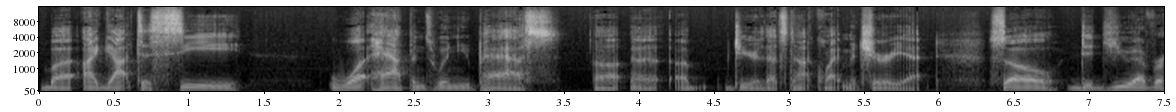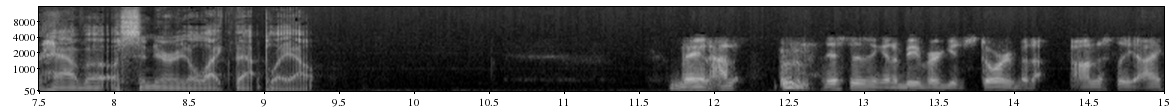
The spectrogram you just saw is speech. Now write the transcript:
but I got to see what happens when you pass uh, a, a, deer that's not quite mature yet. So, did you ever have a, a scenario like that play out? Man, I, this isn't going to be a very good story, but honestly, I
